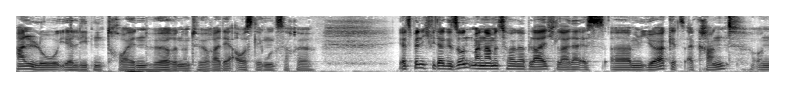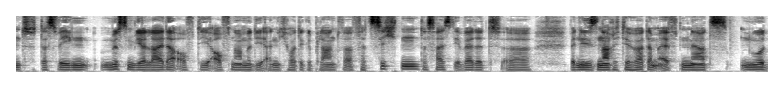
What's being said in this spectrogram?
Hallo, ihr lieben treuen Hörerinnen und Hörer der Auslegungssache. Jetzt bin ich wieder gesund. Mein Name ist Holger Bleich. Leider ist ähm, Jörg jetzt erkrankt und deswegen müssen wir leider auf die Aufnahme, die eigentlich heute geplant war, verzichten. Das heißt, ihr werdet, äh, wenn ihr diese Nachricht hier hört, am 11. März nur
